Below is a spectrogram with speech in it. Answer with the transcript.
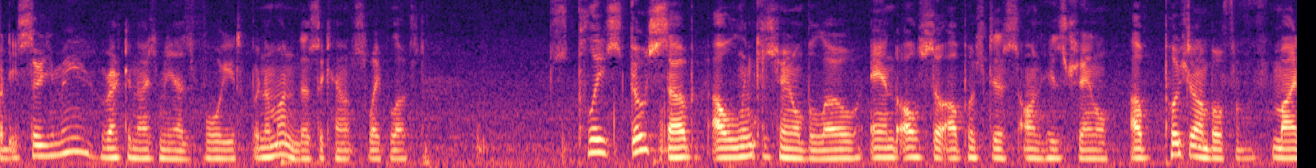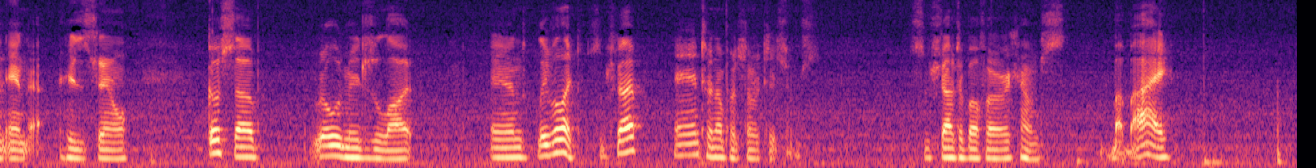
everybody, so you may recognize me as Void, but I'm on this account, Swipelux. Please go sub, I'll link his channel below, and also I'll post this on his channel. I'll post it on both of mine and his channel. Go sub, really means a lot, and leave a like, subscribe, and turn on post notifications. Subscribe to both our accounts. Bye bye.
